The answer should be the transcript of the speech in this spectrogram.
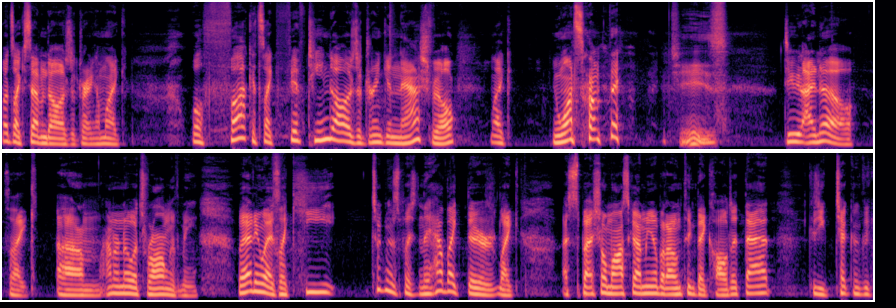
Well, it's like seven dollars a drink. I'm like, "Well, fuck, it's like fifteen dollars a drink in Nashville." Like, you want something? Jeez. dude, I know. It's like, um, I don't know what's wrong with me. But anyways, like he took me to this place and they had like their like a special Moscow mule, but I don't think they called it that because you technically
